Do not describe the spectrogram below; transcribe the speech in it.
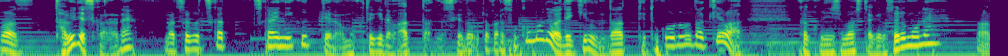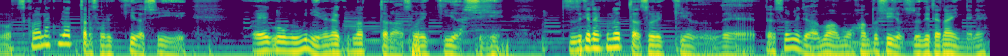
まあ旅ですからね、まあ、それを使使いに行くっていうのは目的ではあったんですけどだからそこまではできるんだっていうところだけは確認しましたけどそれもねあの使わなくなったらそれっきりだし英語を耳に入れなくなったらそれっきりだし続けなくなったらそれっきりなのででそういう意味ではまあもう半年以上続けてないんでね、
